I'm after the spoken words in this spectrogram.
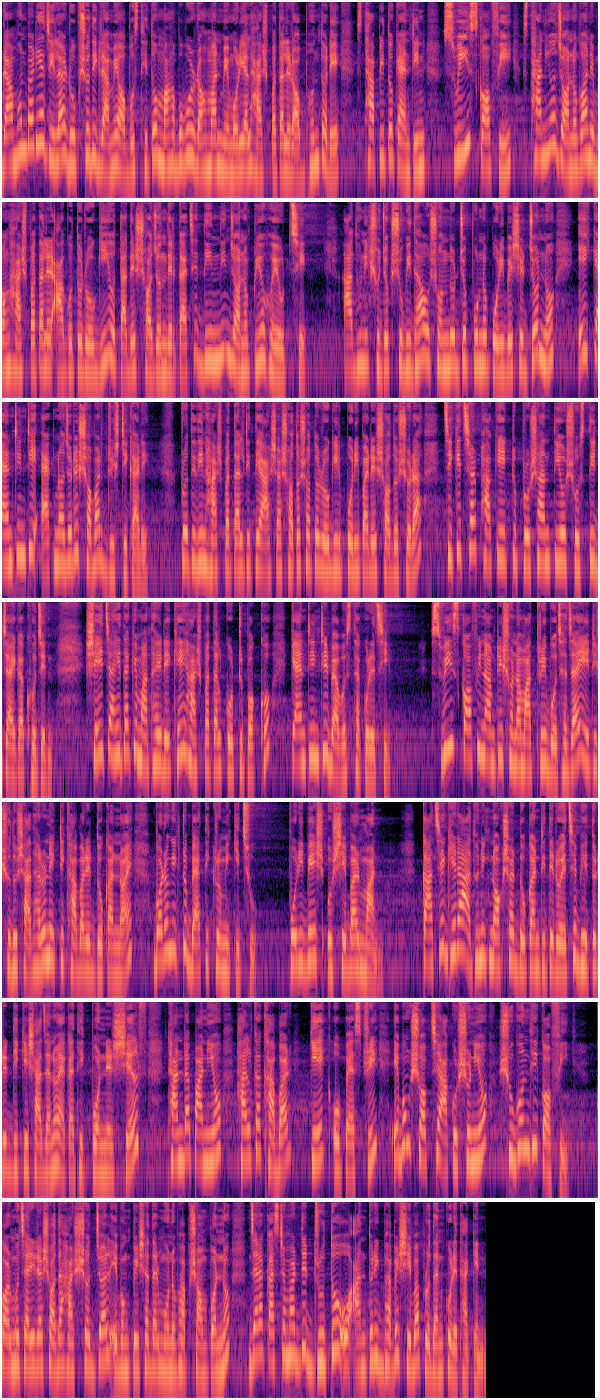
ব্রাহ্মণবাড়িয়া জেলার রূপসদী গ্রামে অবস্থিত মাহবুবুর রহমান মেমোরিয়াল হাসপাতালের অভ্যন্তরে স্থাপিত ক্যান্টিন, সুইস কফি, স্থানীয় জনগণ এবং হাসপাতালের আগত রোগী ও তাদের স্বজনদের কাছে দিন দিন জনপ্রিয় হয়ে উঠছে। আধুনিক সুযোগ সুবিধা ও সৌন্দর্যপূর্ণ পরিবেশের জন্য এই ক্যান্টিনটি এক নজরে সবার দৃষ্টি কাড়ে। প্রতিদিন হাসপাতালটিতে আসা শত শত রোগীর পরিবারের সদস্যরা চিকিৎসার ফাঁকে একটু প্রশান্তি ও স্বস্তির জায়গা খোঁজেন। সেই চাহিদাকে মাথায় রেখেই হাসপাতাল কর্তৃপক্ষ ক্যান্টিনটির ব্যবস্থা করেছি। সুইস কফি নামটি শোনা মাত্রই বোঝা যায় এটি শুধু সাধারণ একটি খাবারের দোকান নয়, বরং একটু ব্যতিক্রমী কিছু। পরিবেশ ও সেবার মান। কাঁচে ঘেরা আধুনিক নকশার দোকানটিতে রয়েছে ভেতরের দিকে সাজানো একাধিক পণ্যের শেলফ, ঠান্ডা পানীয়, হালকা খাবার, কেক ও প্যাস্ট্রি এবং সবচেয়ে আকর্ষণীয় সুগন্ধি কফি। কর্মচারীরা সদা হাস্যোজ্জ্বল এবং পেশাদার মনোভাব সম্পন্ন, যারা কাস্টমারদের দ্রুত ও আন্তরিকভাবে সেবা প্রদান করে থাকেন।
